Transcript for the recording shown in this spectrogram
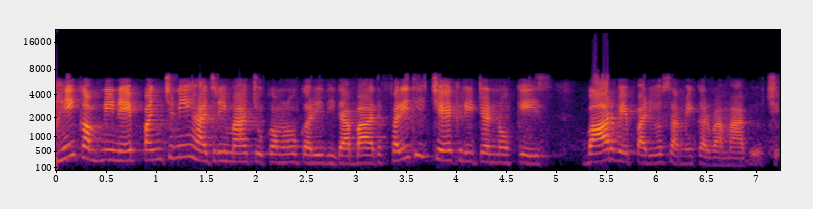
અહીં કંપનીને પંચની હાજરીમાં ચૂકવણું કરી દીધા બાદ ફરીથી ચેક રિટર્નનો કેસ બાર વેપારીઓ સામે કરવામાં આવ્યો છે.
